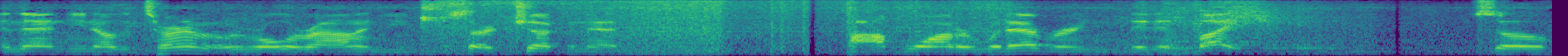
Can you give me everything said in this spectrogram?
And then, you know, the tournament would roll around and you start chucking that pop water, whatever, and they didn't bite. So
